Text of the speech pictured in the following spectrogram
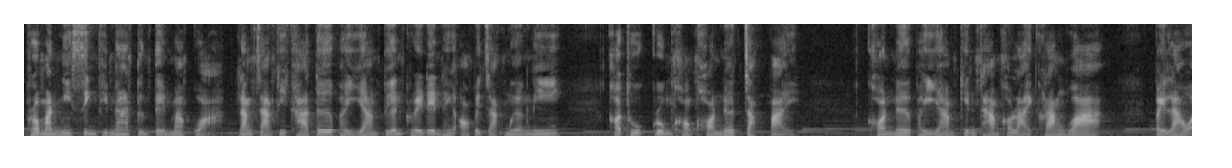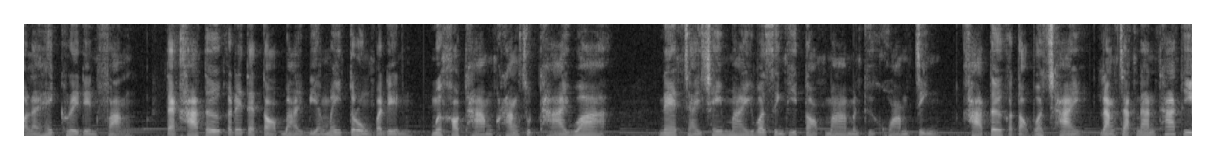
เพราะมันมีสิ่งที่น่าตื่นเต้นมากกว่า หลังจากที่คาร์เตอร์พยายามเตือนเครเดนให้ออกไปจากเมืองนี้ เขาถูกกลุ่มของคอนเนอร์จับไป คอนเนอร์พยายามเค้นถามเขาหลายครั้งว่า ไปเล่าอะไรให้เครเดนฟัง แต่คาร์เตอร์ก็ได้แต่ตอบบ่ายเบี่ยงไม่ตรงประเด็น เมื่อเขาถามครั้งสุดท้ายว่า แน่ใจใช่ไหมว่าสิ่งที่ตอบมามันคือความจริง คาร์เตอร์ก็ตอบว่าใช่ หลังจากนั้นท่าที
